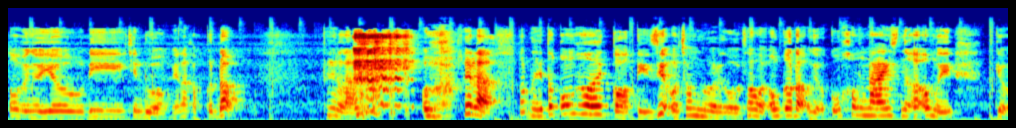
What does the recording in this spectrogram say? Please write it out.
tôi với người yêu đi trên đường thế là gặp cơn động. Thế là ừ, thế là lúc đấy tôi cũng hơi có tí rượu ở trong người rồi xong rồi ông cơ động kiểu cũng không nice nữa. Ông ấy kiểu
